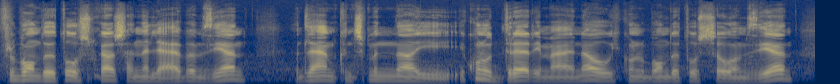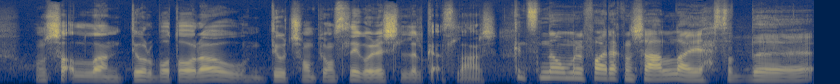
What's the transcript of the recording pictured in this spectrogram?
في ال banc de touche ما كانش عندنا لعابة مزيان هذا العام كنتمنى يكونوا الدراري معنا ويكون ال banc de touche هو مزيان وإن شاء الله نديو البطولة ونديو ال Champions League وعلاش لا الكأس العرش كنتسناو من الفريق إن شاء الله يحصد آه،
